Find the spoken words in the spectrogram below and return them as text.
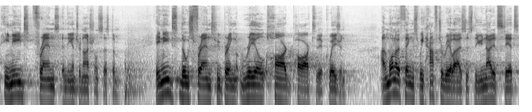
He needs friends in the international system. He needs those friends who bring real hard power to the equation. And one of the things we have to realise is the United States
